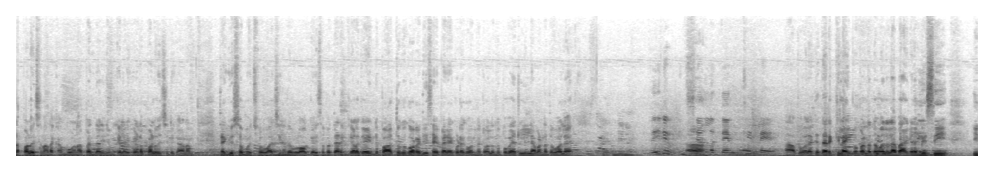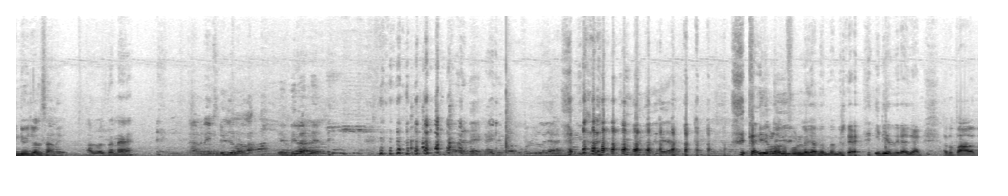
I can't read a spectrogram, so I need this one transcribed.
എടപ്പാൾ വെച്ച് നടക്കാൻ പോകണം അപ്പൊ എന്തായാലും നമുക്ക് എല്ലാവർക്കും എടപ്പാൾ വെച്ചിട്ട് കാണാം. Thank you so much for watching the vlog guys അപ്പൊ തിരക്കുകളൊക്കെ കഴിഞ്ഞിട്ട് പാത്തൊക്കെ കുറെ ദിവസമായി പരേ കൂടെ ഒക്കെ വന്നിട്ട് പോലൊന്നും ഇപ്പൊ വരലില്ല പണ്ടത്തെ പോലെ. അതുപോലൊക്കെ ഇൻഷാല്ലാ, തിരക്കില്ലേ? ആ പോലൊക്കെ തിരക്കില്ല ഇപ്പൊ പണ്ടത്തെ പോലെ ഭയങ്കര ബിസി ഇൻഡിവിജ്വൽസ് ആണ്. അതുപോലെ തന്നെ. കഴിഞ്ഞ വ്ളോഗ് ഫുള്ള് ഞാൻ നിന്നില്ലേ ഇനി എന്തിനാ ഞാൻ? അപ്പൊ പാവം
